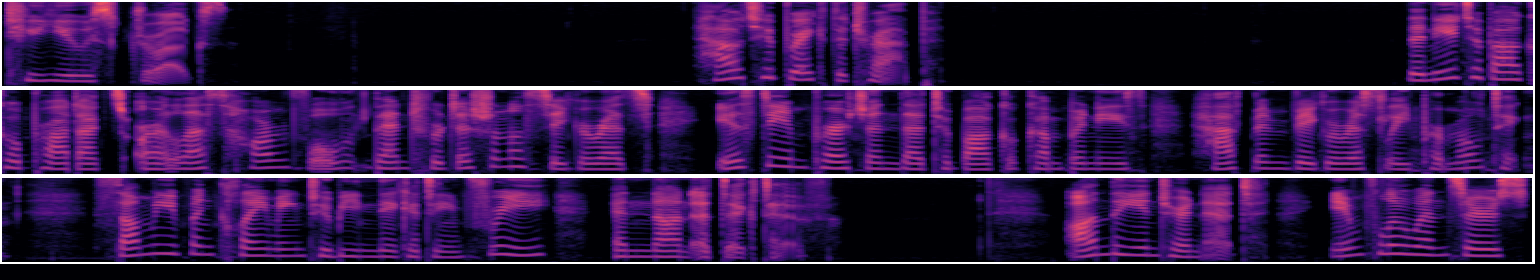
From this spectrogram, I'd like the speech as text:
to use drugs. How to break the trap. The new tobacco products are less harmful than traditional cigarettes is the impression that tobacco companies have been vigorously promoting, some even claiming to be nicotine free and non addictive. On the internet, influencers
